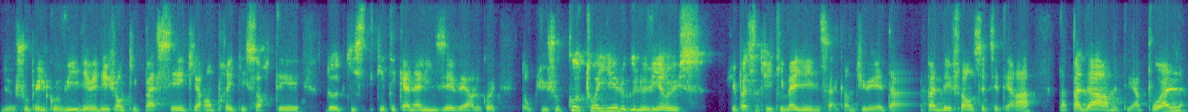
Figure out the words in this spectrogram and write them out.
de choper le Covid. Il y avait des gens qui passaient, qui rentraient, qui sortaient, d'autres qui, étaient canalisés vers le Covid. Donc, je côtoyais le, virus. Je ne sais pas si tu t'imagines ça, quand tu n'as pas de défense, etc., tu n'as pas d'armes, tu es à poil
